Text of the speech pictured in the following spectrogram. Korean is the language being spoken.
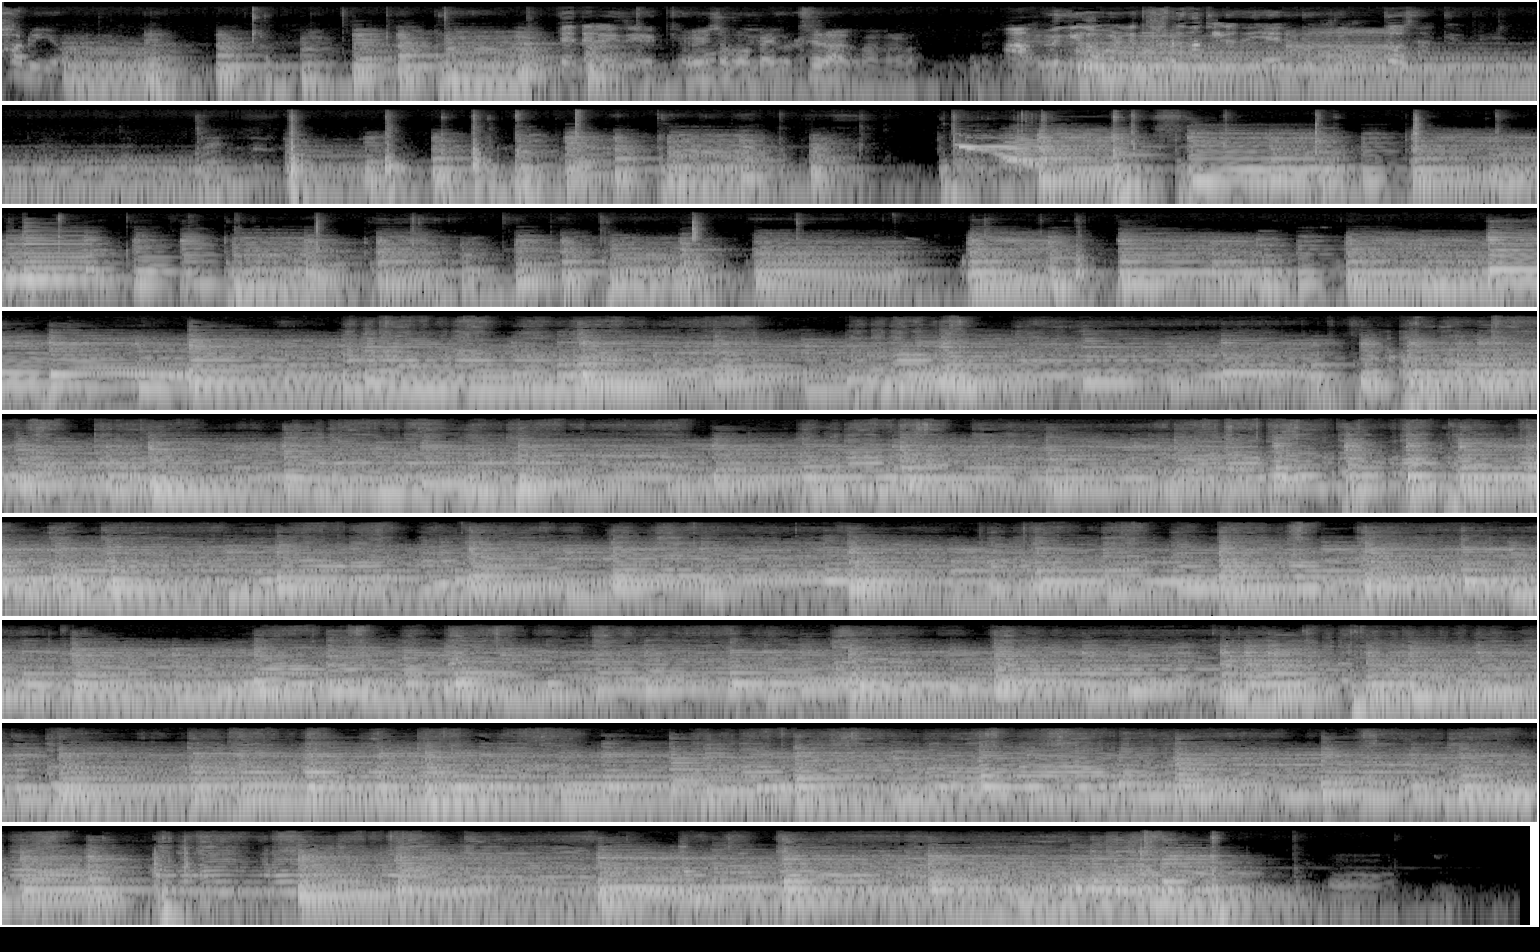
바로 이어가 돼. 그때 내가 이제 이렇게 여기서 뭐 거야 그러면? 아 여기가 원래 다른 악기가 돼. 얘는 아. 없다고 생각해.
